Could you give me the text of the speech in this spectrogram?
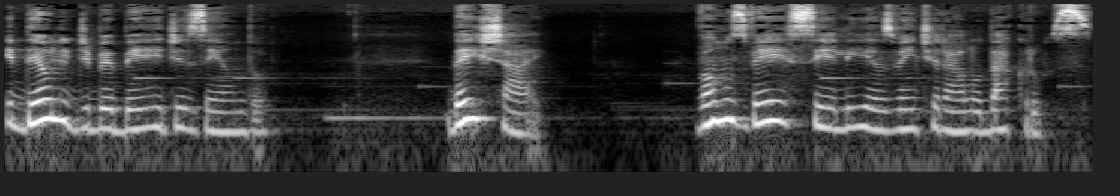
e deu-lhe de beber, dizendo: Deixai, Vamos ver se Elias vem tirá-lo da cruz.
